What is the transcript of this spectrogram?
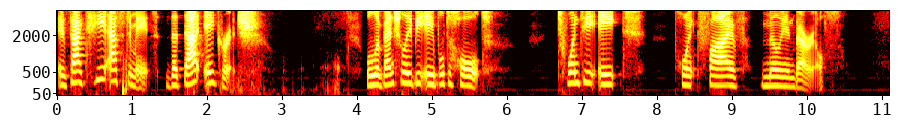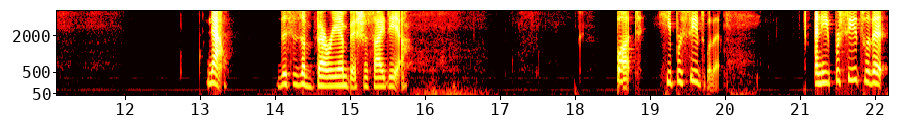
In fact, he estimates that that acreage will eventually be able to hold 28.5 million burials. Now, this is a very ambitious idea but he proceeds with it. And he proceeds with it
